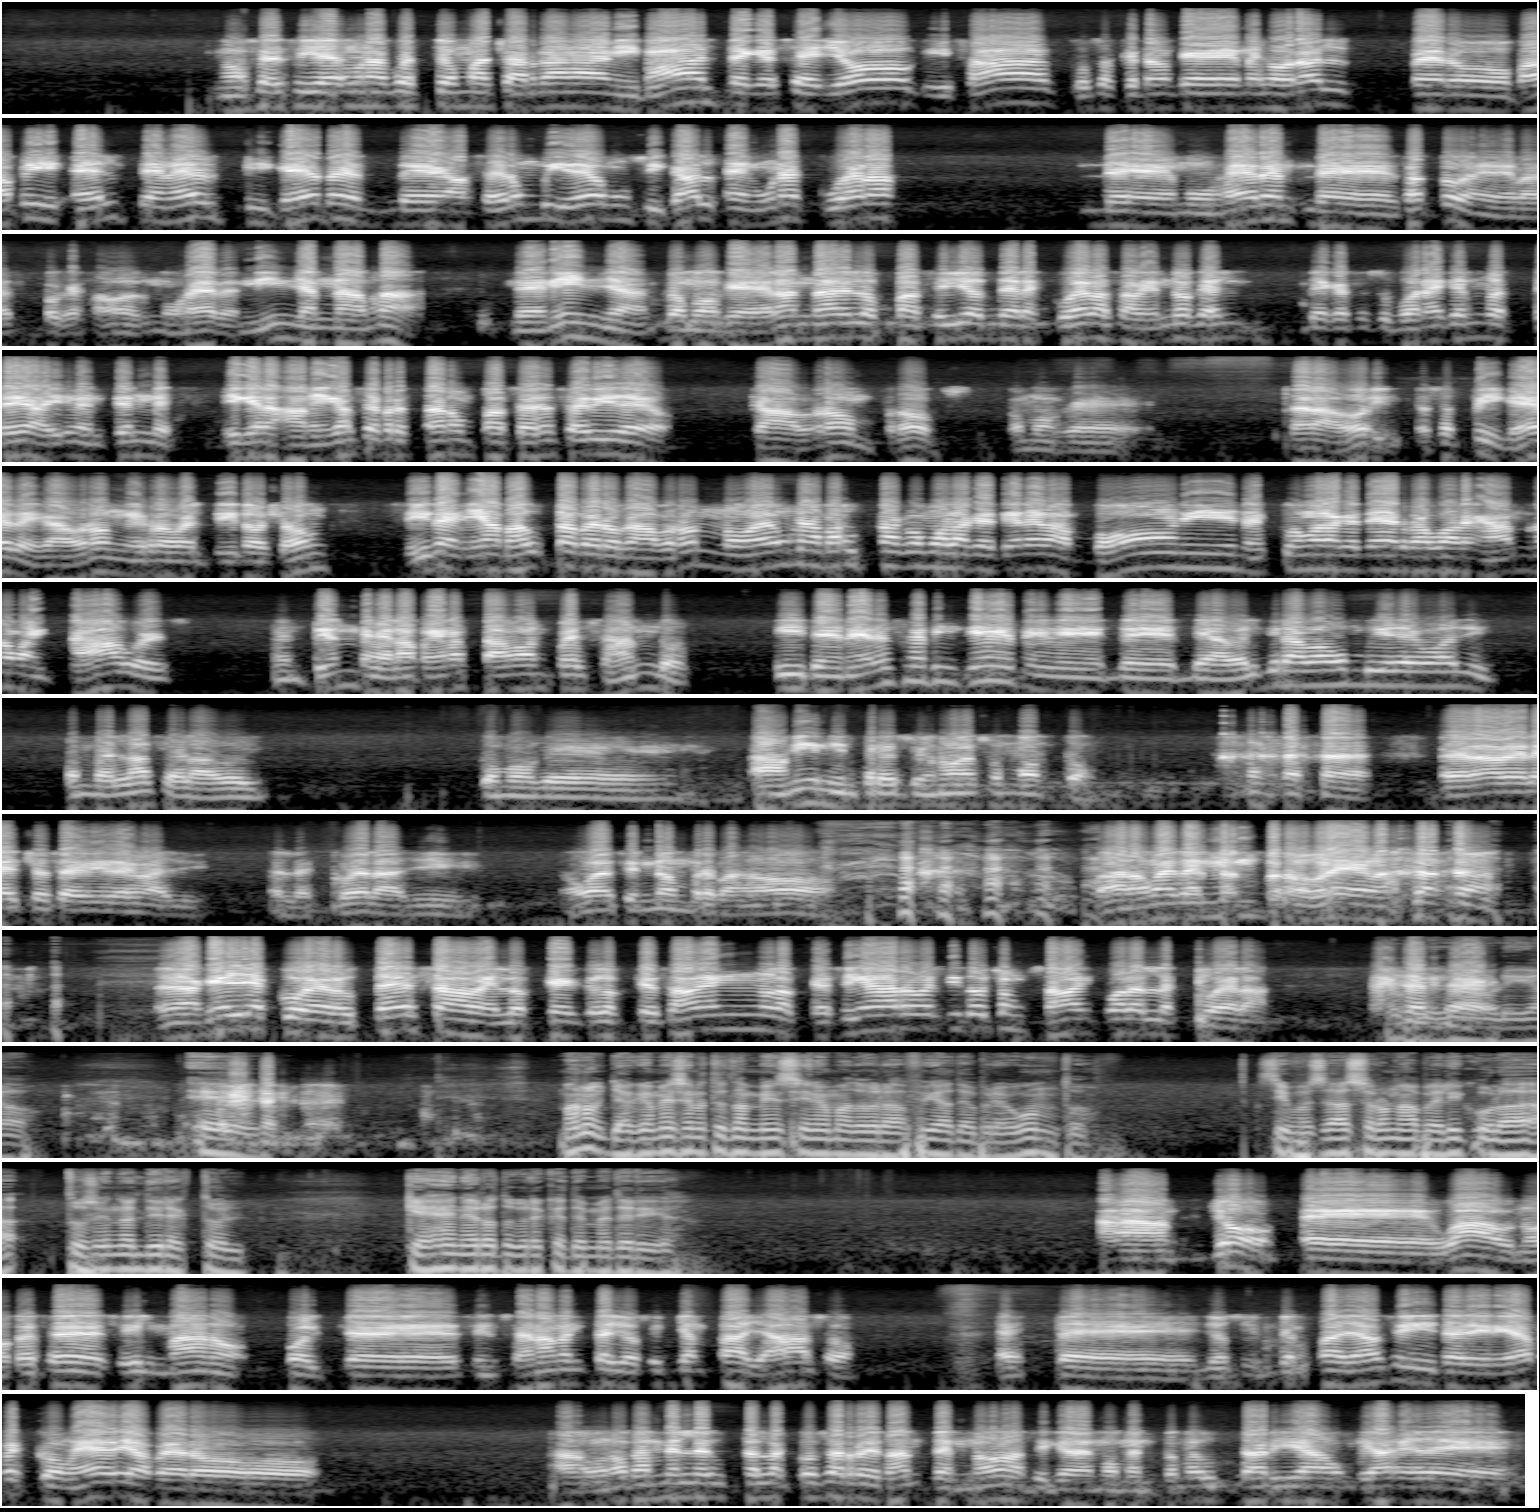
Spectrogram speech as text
No sé si es una cuestión macharrana de mi parte, qué sé yo, quizás, cosas que tengo que mejorar, pero papi, él tener el piquete de hacer un video musical en una escuela de mujeres, de exacto, de, porque son mujeres, niñas nada más, de niñas, como que él andar en los pasillos de la escuela sabiendo que él, de que se supone que él no esté ahí, ¿me entiendes? Y que las amigas se prestaron para hacer ese video, cabrón, props, como que se la doy, eso es piquete, cabrón, y Robertito Sean sí tenía pauta, pero cabrón, no es una pauta como la que tiene Bad Bunny, no es como la que tiene Raúl Alejandro, Mike Towers, ¿me entiendes? Él apenas estaba empezando y tener ese piquete de, de, de haber grabado un video allí, en verdad se la doy. Como que a mí me impresionó eso un montón. el haber hecho ese video allí, en la escuela allí. No voy a decir nombre para no, para no meterme en problemas. en aquella escuela, ustedes saben, los que los que saben, los que siguen a Robertito Chon saben cuál es la escuela. obligado. Eh, Mano, ya que mencionaste también cinematografía, te pregunto. Si fuese a hacer una película, tú siendo el director, ¿qué género tú crees que te meterías? Ah, yo, eh, wow, no te sé decir, mano, porque sinceramente yo soy bien payaso. Este, yo soy bien payaso y te diría pues comedia, pero a uno también le gustan las cosas retantes, ¿no? Así que de momento me gustaría un viaje de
